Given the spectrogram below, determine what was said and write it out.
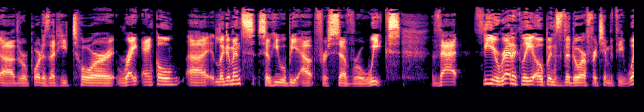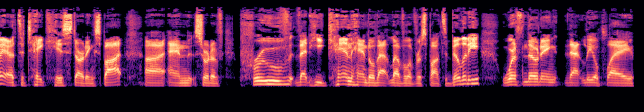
Uh, the report is that he tore right ankle uh, ligaments, so he will be out for several weeks. That theoretically opens the door for Timothy Weah to take his starting spot uh, and sort of prove that he can handle that level of responsibility. Worth noting that Lille play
